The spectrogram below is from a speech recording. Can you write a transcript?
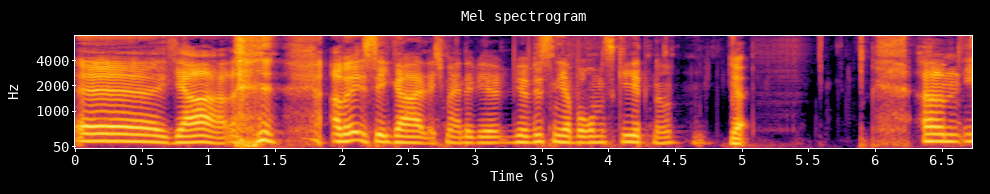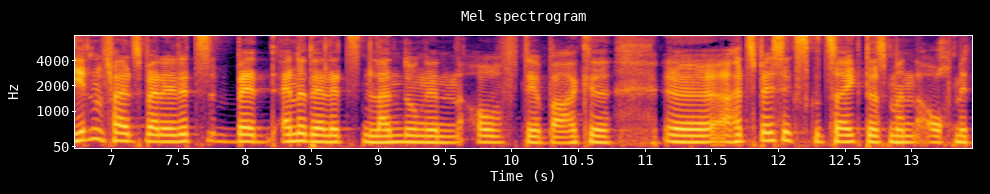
Äh, ja, aber ist egal. Ich meine, wir, wir wissen ja, worum es geht, ne? Ja. Ähm, jedenfalls bei, der Letz bei einer der letzten Landungen auf der Barke äh, hat SpaceX gezeigt, dass man auch mit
